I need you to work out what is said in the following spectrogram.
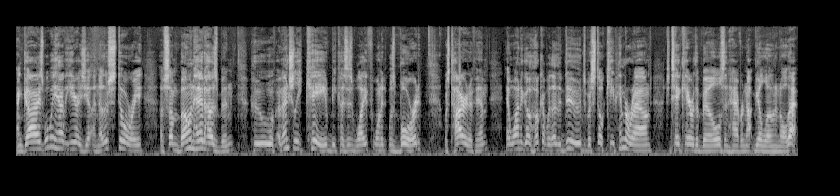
And guys, what we have here is yet another story of some bonehead husband who eventually caved because his wife wanted was bored, was tired of him, and wanted to go hook up with other dudes, but still keep him around to take care of the bills and have her not be alone and all that.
